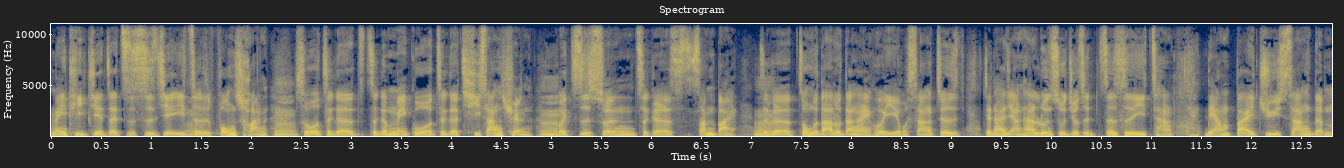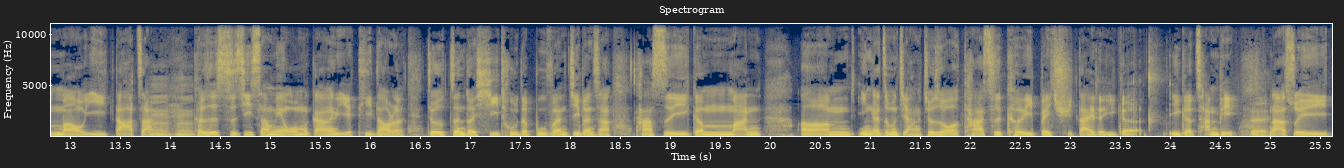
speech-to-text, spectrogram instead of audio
媒体界在知识界一直疯传，说这个这个美国这个七伤拳会自损这个三百，这个中国大陆当然也会有伤，就是简单来讲，他的论述就是这是一场两败俱伤的贸易大战。可是实际上面我们刚刚也提到了，就是针对稀土的部分，基本上它是一个蛮嗯应该这么讲，就是说它是。可以被取代的一个一个产品，对，那所以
